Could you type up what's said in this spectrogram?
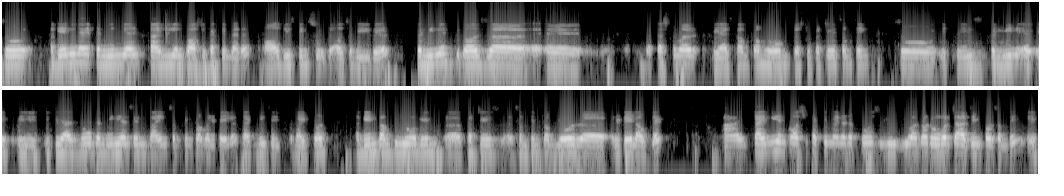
So again in a convenient timely and cost effective manner all these things should also be there. Convenient because uh, uh, the customer he has come from home just to purchase something so if he's convenient if, if, if he has no convenience in buying something from a retailer that means he might not again come to you again uh, purchase uh, something from your uh, retail outlet. And timely and cost effective manner of course you, you are not overcharging for something. If,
